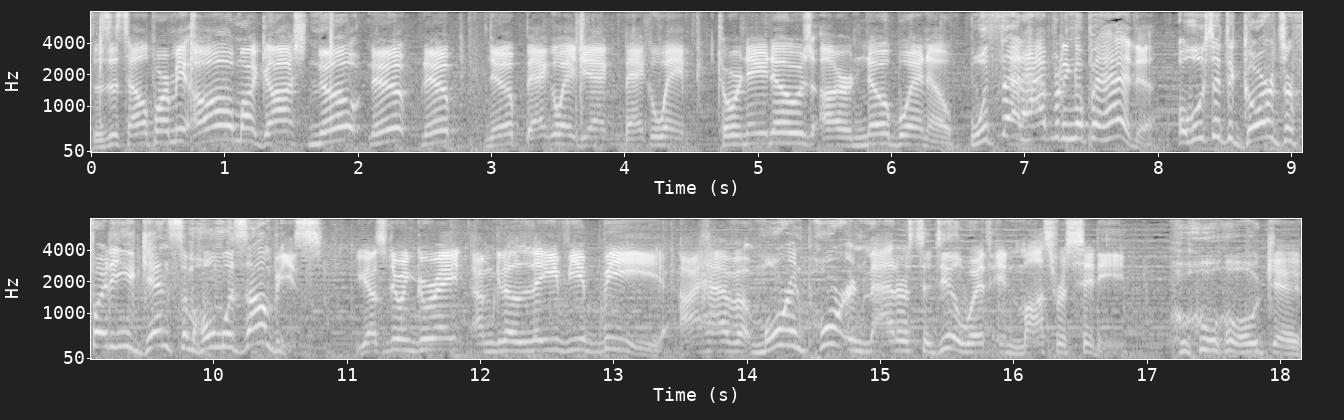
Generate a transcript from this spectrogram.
Does this teleport me? Oh my gosh, no, nope, nope, nope. Back away, Jack, back away. Tornadoes are no bueno. What's that happening up ahead? Oh, looks like the guards are fighting against some homeless zombies. You guys are doing great. I'm gonna leave you be. I have more important matters to deal with in Masra City. Okay,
